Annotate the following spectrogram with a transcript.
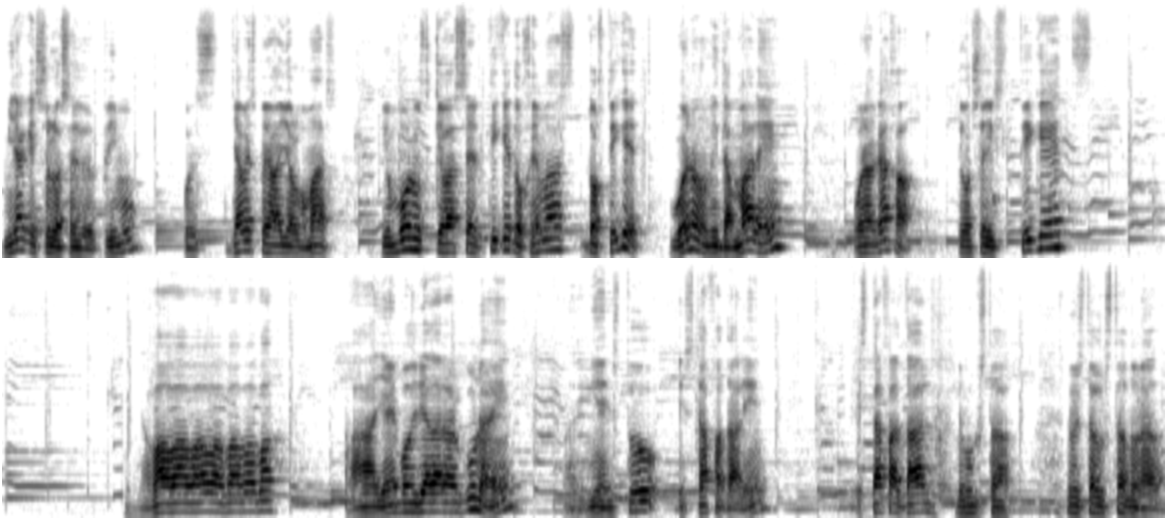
mira que solo ha salido el primo. Pues ya me esperaba yo algo más. Y un bonus que va a ser ticket o gemas. Dos tickets. Bueno, ni tan mal, ¿eh? Buena caja. Tengo 6 tickets. va, va, va, va, va, va, va. Ah, ya me podría dar alguna, ¿eh? Madre mía, esto está fatal, ¿eh? Está fatal. No me gusta. No me está gustando nada.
